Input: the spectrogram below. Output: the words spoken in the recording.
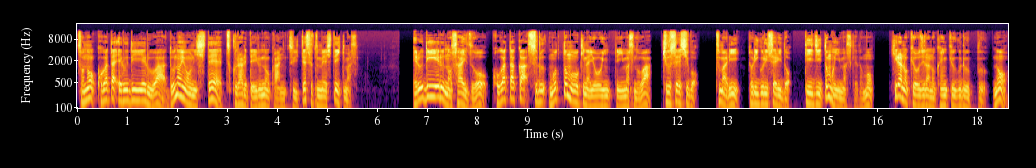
その小型 LDL はどのようにして作られているのかについて説明していきます。LDL のサイズを小型化する最も大きな要因って言いますのは中性脂肪、つまりトリグリセリド、TG とも言いますけども、平野教授らの研究グループの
